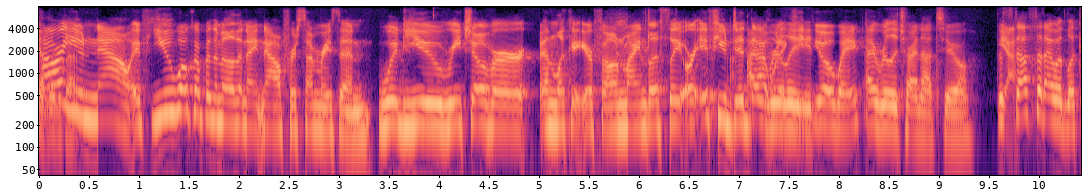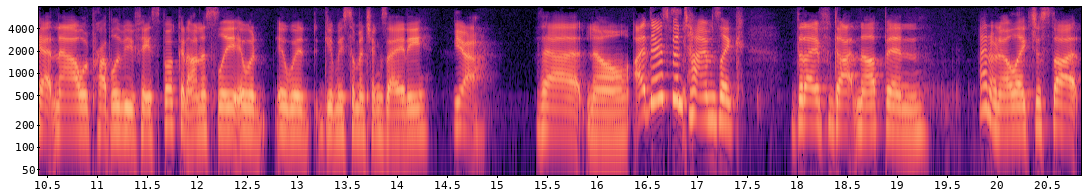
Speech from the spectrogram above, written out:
How are you now? If you woke up in the middle of the night now for some reason, would you reach over and look at your phone mindlessly, or if you did that, would really- it keep you awake? I really try not to. The Yeah. stuff that I would look at now would probably be Facebook, and honestly, it would it would give me so much anxiety yeah, that no. I, there's been times like that I've gotten up and I don't know, like just thought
